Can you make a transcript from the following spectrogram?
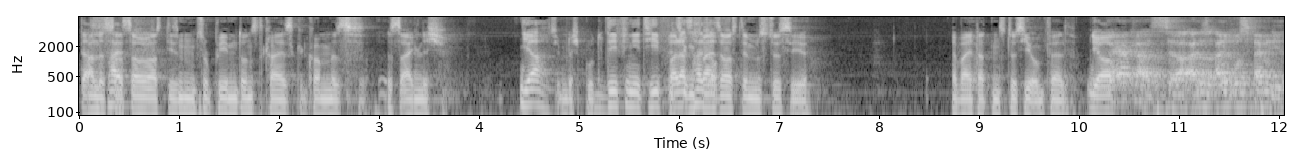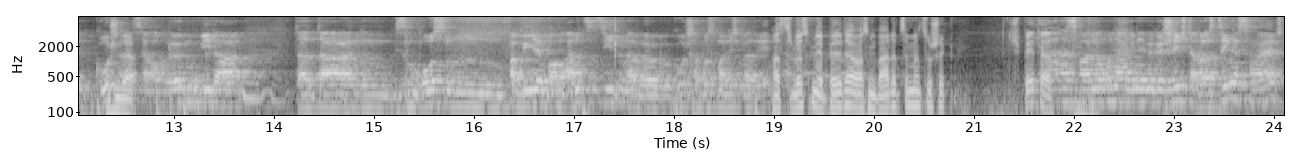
Das Alles, ist halt, was so aus diesem Supreme Dunstkreis gekommen ist, ist eigentlich ja, ziemlich gut. definitiv, weil das halt aus dem Stussy, erweiterten Stussy-Umfeld. ja, Ja, ja klar, es ist ja eine, eine große Family. Großstadt Ja. ist ja auch irgendwie da, da, da in diesem großen Familienbaum anzusiedeln, aber über Großstadt muss man nicht mehr reden. Hast du Lust, mir Bilder aus dem Badezimmer zu schicken? später. Ja, das war eine unangenehme Geschichte, aber das Ding ist halt,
